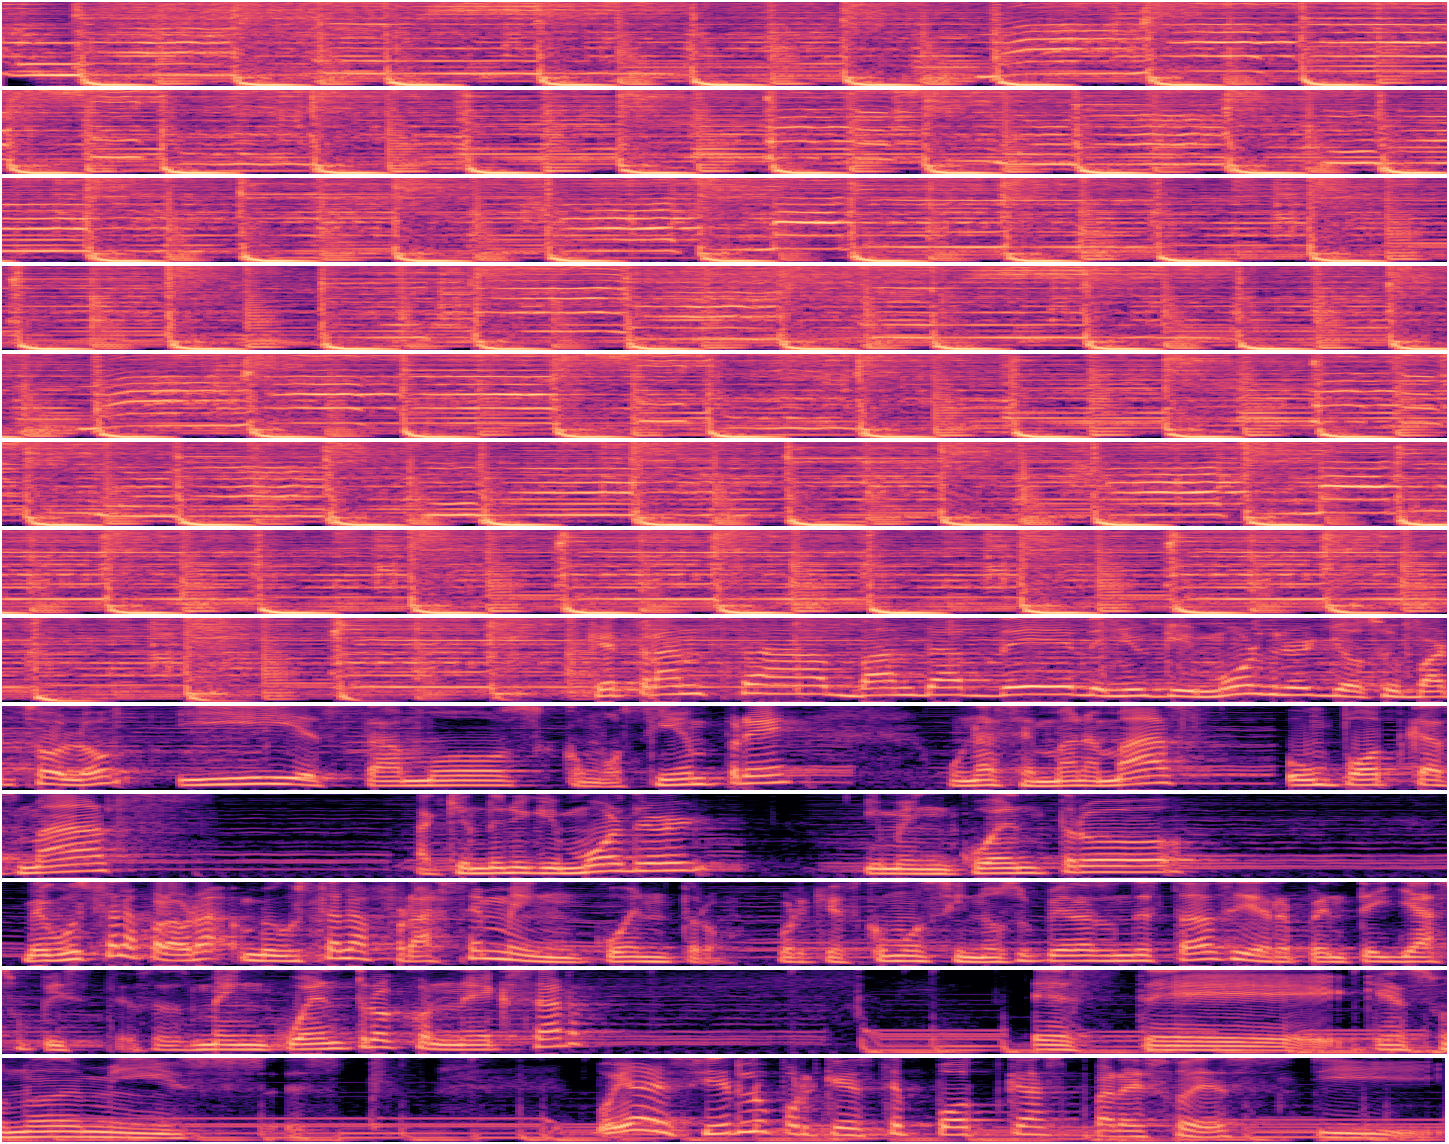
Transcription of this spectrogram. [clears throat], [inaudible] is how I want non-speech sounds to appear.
run away. ¿Qué tranza banda de The New Game Order? Yo soy Bart Solo y estamos como siempre una semana más, un podcast más aquí en The New Game Order y me encuentro... Me gusta la palabra, me gusta la frase me encuentro, porque es como si no supieras dónde estás y de repente ya supiste. O sea, me encuentro con Exar, este, que es uno de mis... voy a decirlo porque este podcast para eso es y,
